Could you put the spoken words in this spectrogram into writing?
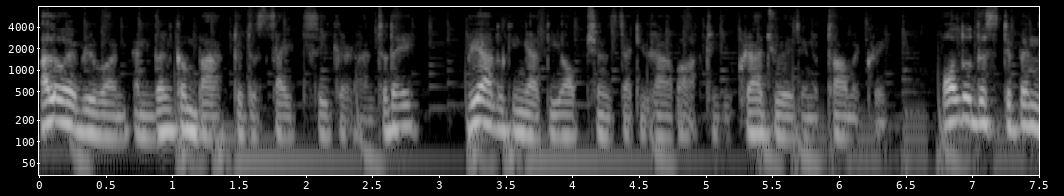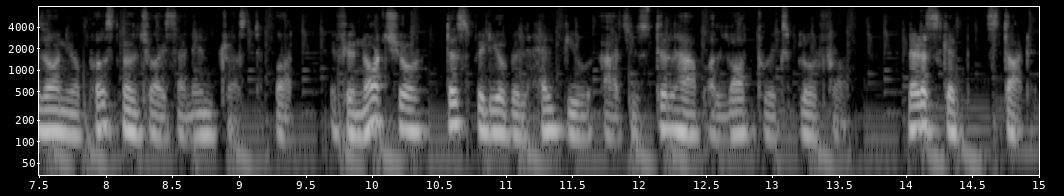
Hello everyone and welcome back to the Sight Seeker and today we are looking at the options that you have after you graduate in optometry. Although this depends on your personal choice and interest, but if you're not sure, this video will help you as you still have a lot to explore from. Let us get started.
